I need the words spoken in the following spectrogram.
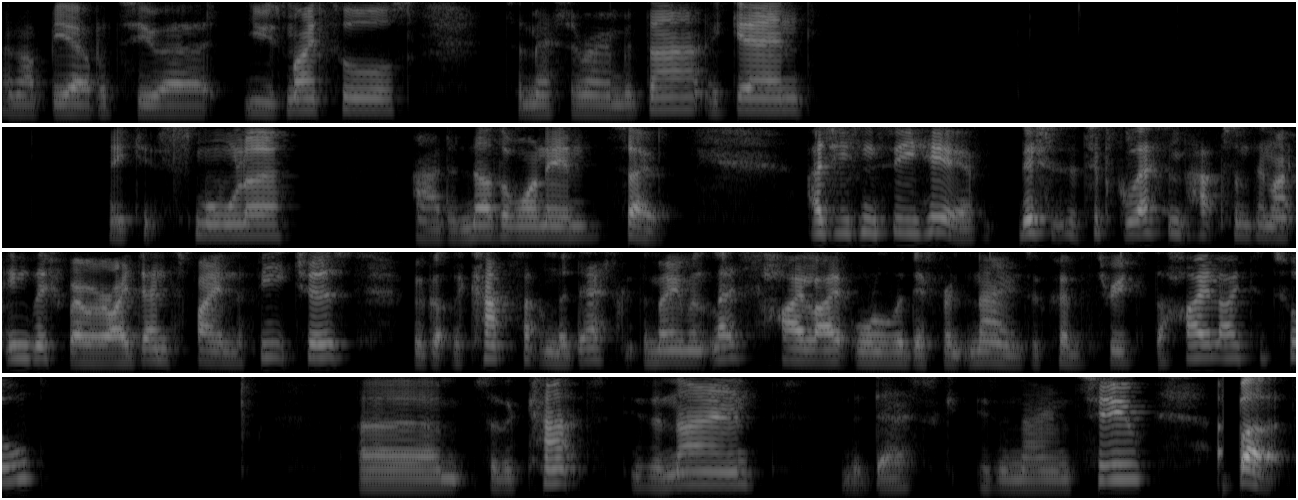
And I'll be able to uh, use my tools to mess around with that again. Make it smaller, add another one in. So as you can see here, this is a typical lesson, perhaps something like English, where we're identifying the features. We've got the cat sat on the desk at the moment. Let's highlight all the different nouns. We'll come through to the highlighter tool. Um, so the cat is a noun, and the desk is a noun too. But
